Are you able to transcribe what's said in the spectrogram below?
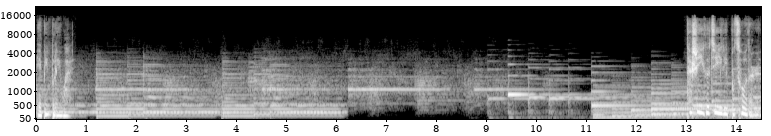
也并不例外。一个记忆力不错的人，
